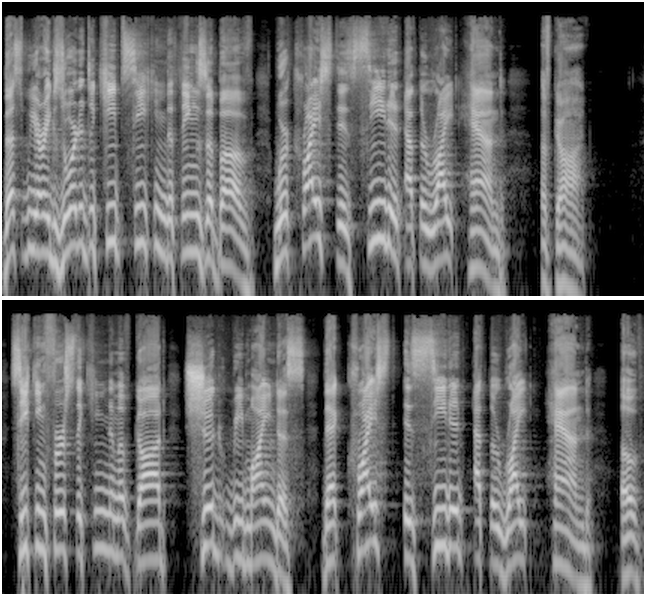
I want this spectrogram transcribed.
Thus, we are exhorted to keep seeking the things above, where Christ is seated at the right hand of God. Seeking first the kingdom of God should remind us that Christ is seated at the right hand of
